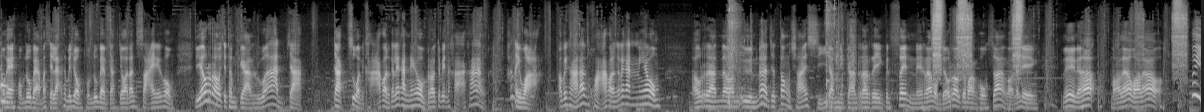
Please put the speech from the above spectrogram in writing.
โอเค ผมดูแบบมาเสร็จแล้วท่านผู้ชม ผมดูแบบจากจอด้านซ้ายนะครับผม เดี๋ยวเราจะทำการวาดจากจากส่วนขาก่อนกันแล้วกันนะครับผม เราจะเป็นขาข้างข้างไหนวะ เอาไปขาด้านขวาก่อนกันแล้วกันนะครับผม เอาระดอนอื่นน่าจะต้องใช้สีดำในการระเรงเป็นเส้นนะครับผมเดี๋ยวเราจะวางโครงสร้างก่อนนั่นเอง นี่นะฮะ มาแล้วมาแล้วเฮ้ย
